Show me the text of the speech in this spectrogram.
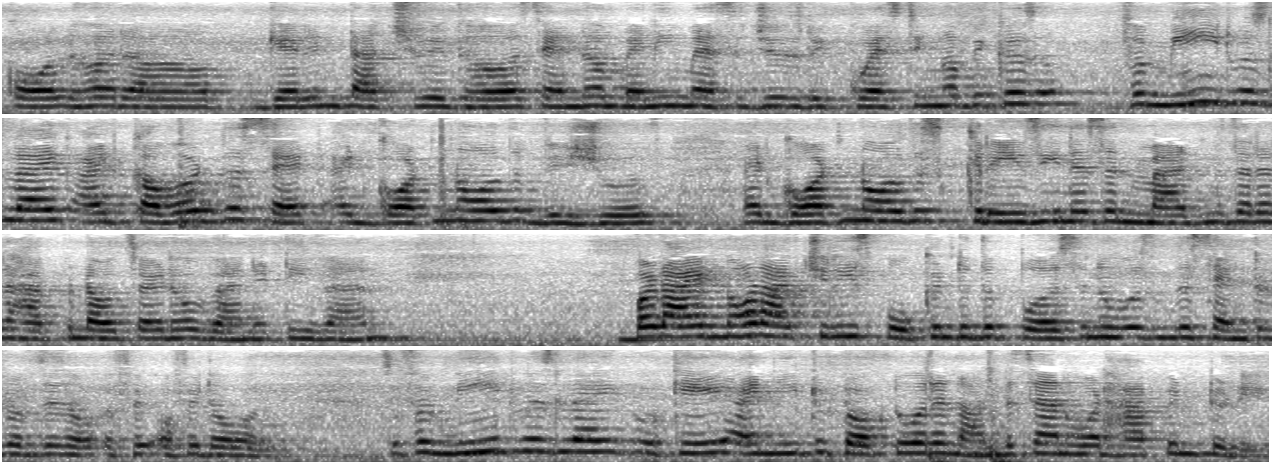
call her up, get in touch with her, send her many messages requesting her because for me it was like I'd covered the set, I'd gotten all the visuals, I'd gotten all this craziness and madness that had happened outside her vanity van but I had not actually spoken to the person who was in the center of, this, of, it, of it all. So for me, it was like, okay, I need to talk to her and understand what happened today.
